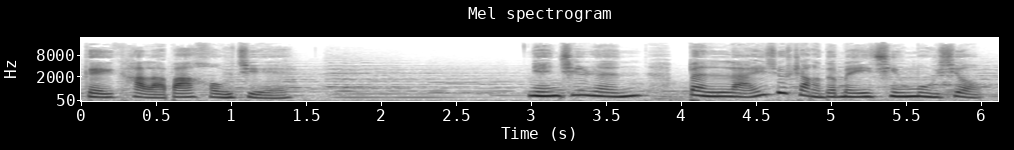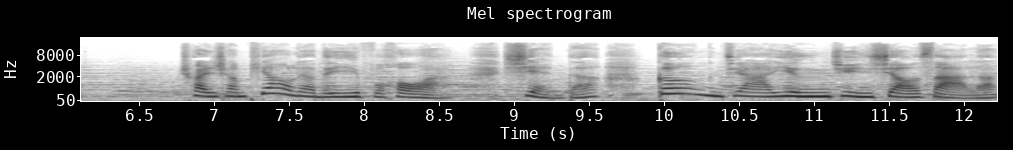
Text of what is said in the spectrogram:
给卡拉巴侯爵。年轻人本来就长得眉清目秀，穿上漂亮的衣服后啊，显得更加英俊潇洒了。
